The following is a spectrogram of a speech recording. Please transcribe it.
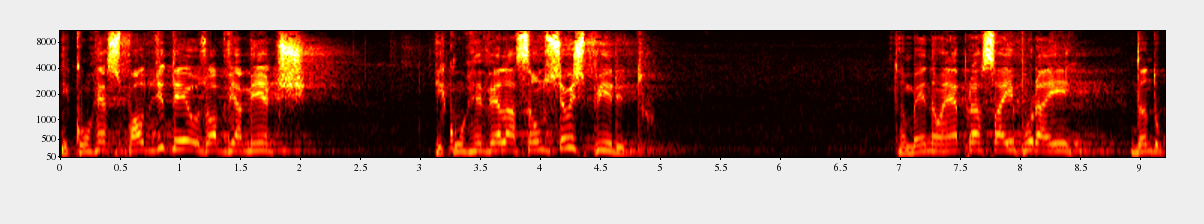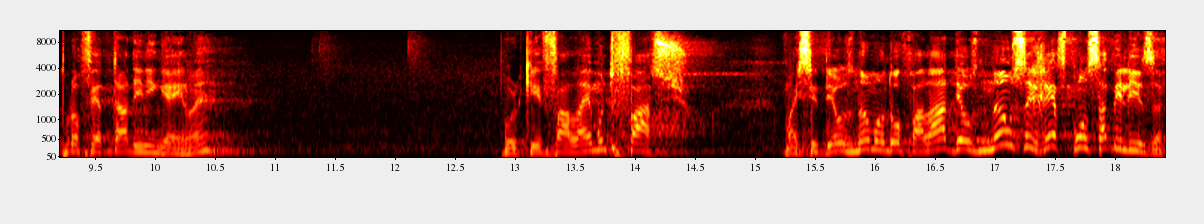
e com respaldo de Deus, obviamente, e com revelação do seu espírito. Também não é para sair por aí dando profetada em ninguém, não é? Porque falar é muito fácil, mas se Deus não mandou falar, Deus não se responsabiliza.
